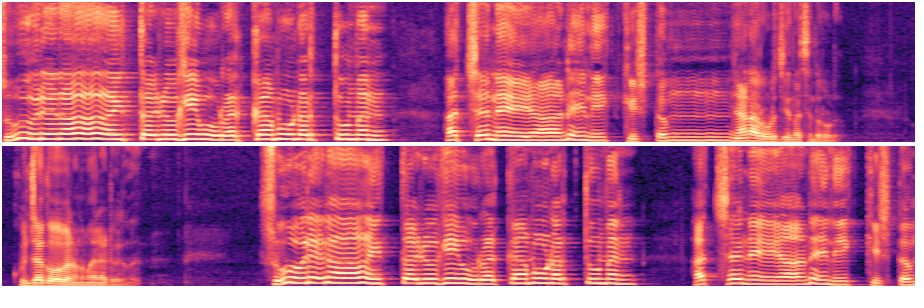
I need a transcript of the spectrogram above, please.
സൂര്യനായി തഴുകി ഉറക്കമുണർത്തുമൻ അച്ഛനെയാണ് എനിക്കിഷ്ടം. ഞാൻ ആ റോൾ ചെയ്യുന്ന അച്ഛന്റെ റോൾ കുഞ്ചാഗോപനാണ് മാനായിട്ട് വരുന്നത്. സൂര്യനായി തഴുകി ഉറക്കമുണർത്തുമൻ അച്ഛനെയാണ് എനിക്കിഷ്ടം.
